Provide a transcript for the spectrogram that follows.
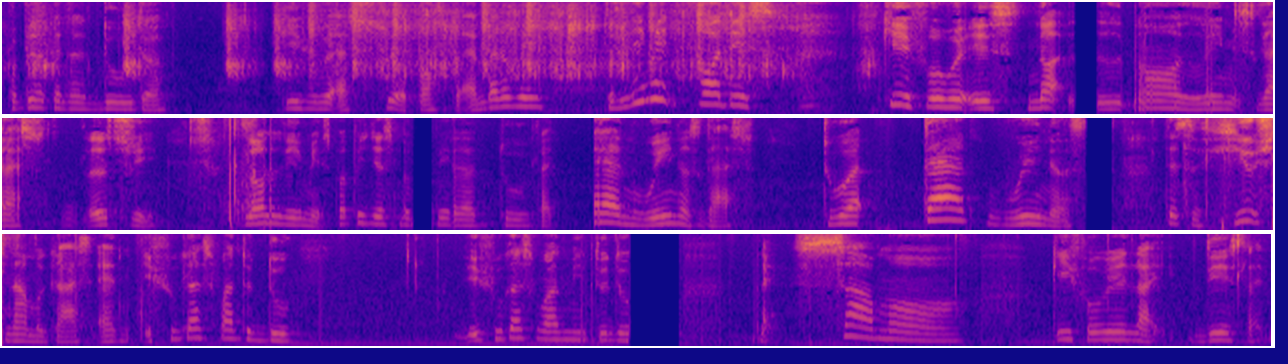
probably I'm gonna do the giveaway as soon as possible. And by the way, the limit for this giveaway is not no limits, guys. Literally, no limits. Probably just maybe gonna do like 10 winners, guys. Do it 10 winners. That's a huge number, guys. And if you guys want to do, if you guys want me to do like some more giveaway like this, like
